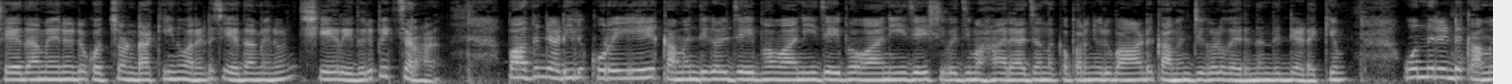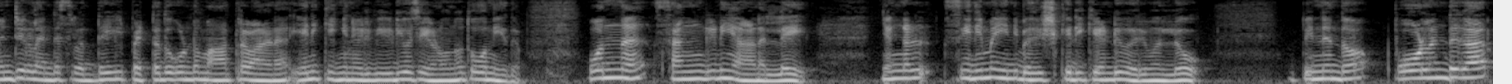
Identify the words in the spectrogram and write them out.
ശ്വേതാമേനോന്റെ കൊച്ചുണ്ടാക്കി എന്ന് പറഞ്ഞിട്ട് ശ്വേതാമേനോൻ ഷെയർ ചെയ്തൊരു പിക്ചറാണ് അപ്പോൾ അതിന്റെ അടിയിൽ കുറേ കമന്റുകൾ ജയ് ഭവാനി ജയ് ഭവാനി ജയ് ശിവജി മഹാരാജ എന്നൊക്കെ പറഞ്ഞ് ഒരുപാട് കമന്റുകൾ വരുന്നതിന്റെ ഇടയ്ക്കും ഒന്ന് രണ്ട് കമന്റുകൾ എന്റെ ശ്രദ്ധയിൽ പെട്ടതുകൊണ്ട് മാത്രമാണ് എനിക്കിങ്ങനെ ഒരു വീഡിയോ ചെയ്യണമെന്ന് തോന്നിയത്. ഒന്ന് സംഗിണിയാണല്ലേ? ഞങ്ങൾ സിനിമ ഇനി ബഹിഷ്കരിക്കേണ്ടി വരുമല്ലോ. പിന്നെന്തോ പോളണ്ടുകാർ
